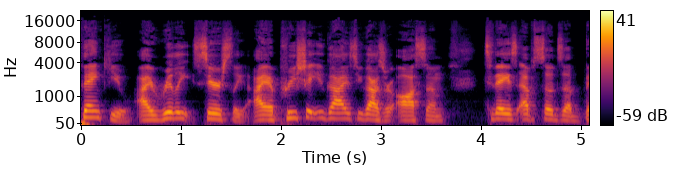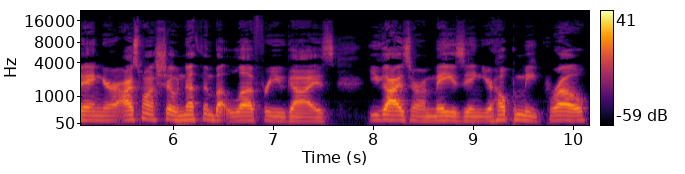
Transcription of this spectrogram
Thank you. I really, seriously, I appreciate you guys. You guys are awesome. Today's episode's a banger. I just want to show nothing but love for you guys. You guys are amazing. You're helping me grow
